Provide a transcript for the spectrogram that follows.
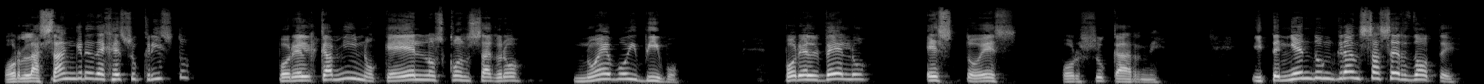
por la sangre de Jesucristo, por el camino que Él nos consagró, nuevo y vivo, por el velo, esto es, por su carne. Y teniendo un gran sacerdote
